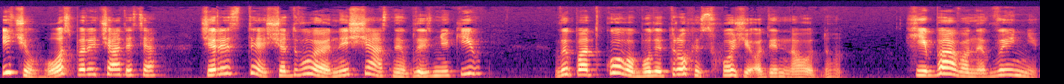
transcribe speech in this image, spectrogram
І чого сперечатися через те, що двоє нещасних близнюків випадково були трохи схожі один на одного. Хіба вони винні?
